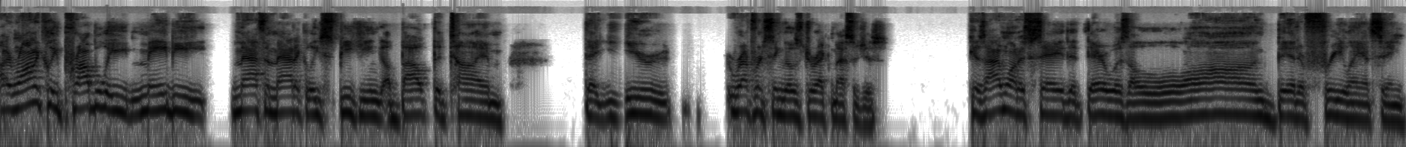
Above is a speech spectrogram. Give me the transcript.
ironically, probably maybe mathematically speaking, about the time that you're referencing those direct messages. Because I want to say that there was a long bit of freelancing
